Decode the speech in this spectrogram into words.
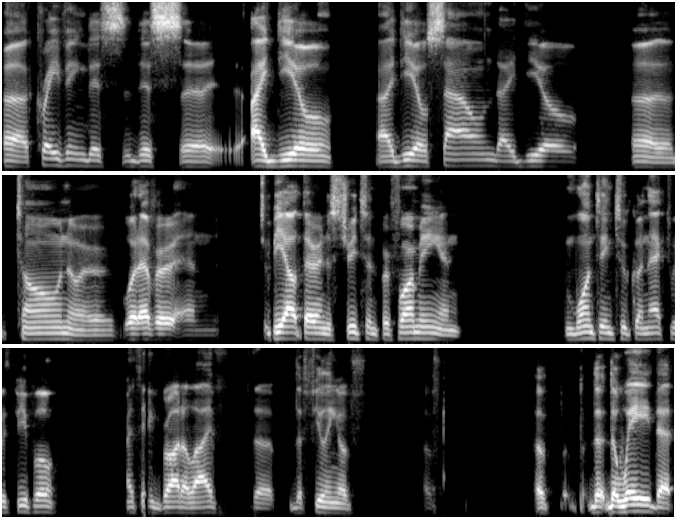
uh, craving this this uh, ideal ideal sound, ideal uh, tone or whatever, and to be out there in the streets and performing and, and wanting to connect with people, I think brought alive the the feeling of of of the the way that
